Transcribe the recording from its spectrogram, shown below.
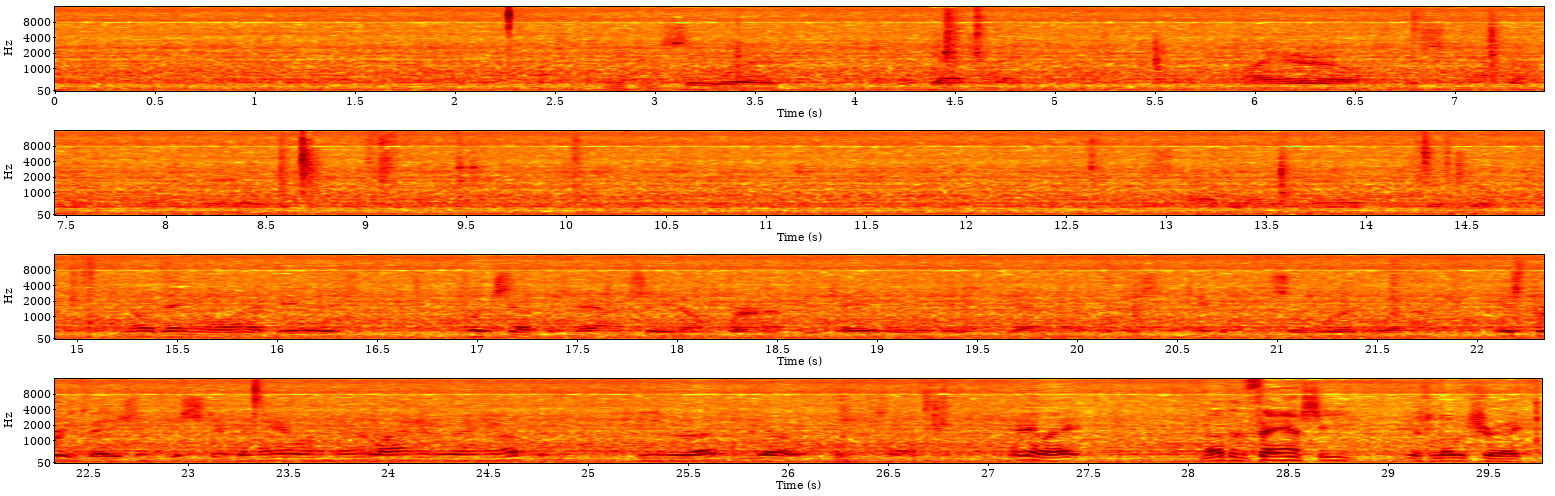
You can see where I've got my, my arrow just snapped on the, on the nail. Snap it on the nail. There you go. Another thing you want to do is up and down so you don't burn up your table with the ink down just take a piece of wood or whatnot. It's pretty basic. Just stick a nail in there, line everything up, and heat her up and go. So, anyway, nothing fancy, just a little trick.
